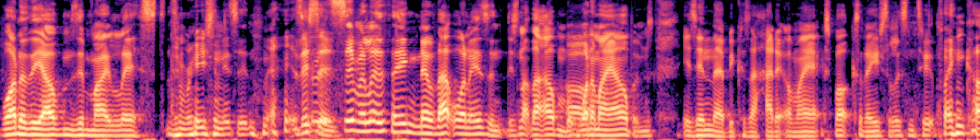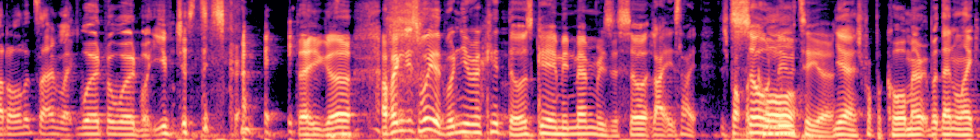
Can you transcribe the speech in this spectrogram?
One of the albums in my list. The reason it's in there is This a is? similar thing. No, that one isn't. It's not that album, but Oh. one of my albums is in there because I had it on my Xbox and I used to listen to it playing COD all the time, like word for word what you've just described. There you go. I think it's weird when you're a kid. Those gaming memories are so like it's like proper so core. new to you. Yeah, it's proper core memory. But then, like,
